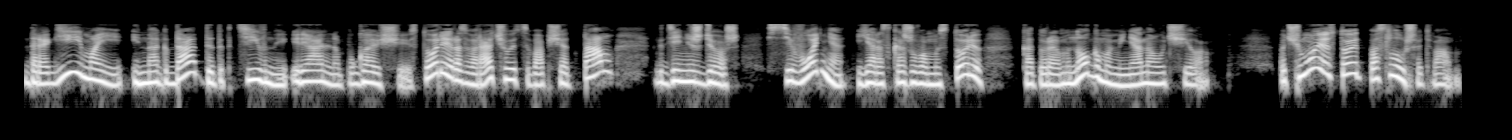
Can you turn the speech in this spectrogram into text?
дорогие мои, иногда детективные и реально пугающие истории разворачиваются вообще там, где не ждешь. Сегодня я расскажу вам историю, которая многому меня научила. Почему ее стоит послушать вам?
